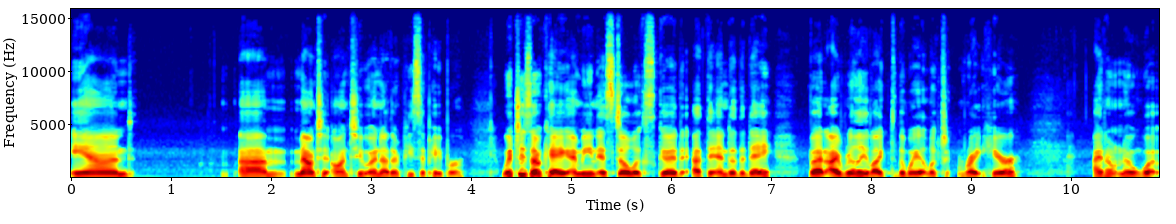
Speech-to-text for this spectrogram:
and um, mount it onto another piece of paper, which is okay. I mean, it still looks good at the end of the day, but I really liked the way it looked right here. I don't know what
